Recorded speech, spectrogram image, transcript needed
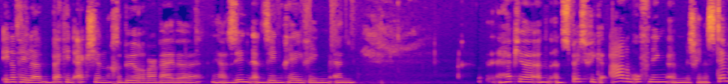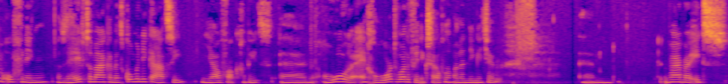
in dat hele back-in-action gebeuren waarbij we ja, zin en zingeving en heb je een, een specifieke ademoefening, en misschien een stemoefening. Dat heeft te maken met communicatie, jouw vakgebied. Eh, horen en gehoord worden vind ik zelf nog wel een dingetje. Ehm, waar we iets.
